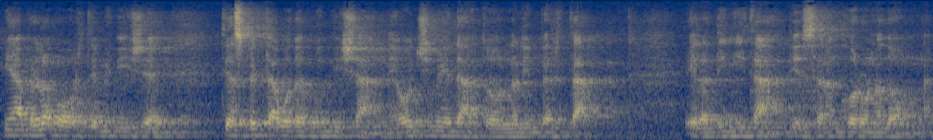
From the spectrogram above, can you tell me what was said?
mi apre la porta e mi dice ti aspettavo da 15 anni, oggi mi hai dato la libertà e la dignità di essere ancora una donna.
